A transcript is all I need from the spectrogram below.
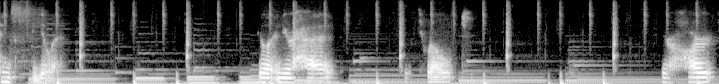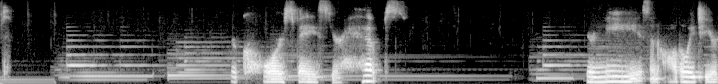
And feel it. Feel it in your head, your throat, your heart. Your core space, your hips, your knees, and all the way to your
